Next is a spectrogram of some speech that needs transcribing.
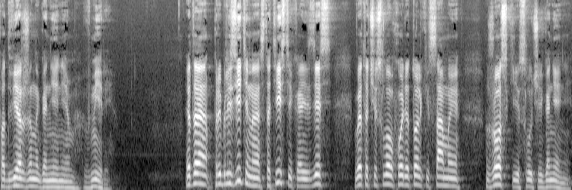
подвержены гонениям в мире. Это приблизительная статистика, и здесь в это число входят только самые жесткие случаи гонений.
